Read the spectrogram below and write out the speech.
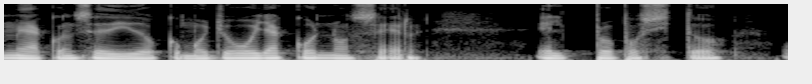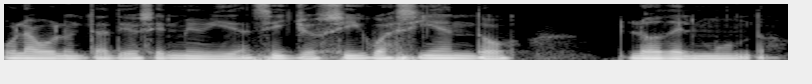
me ha concedido? ¿Cómo yo voy a conocer el propósito o la voluntad de Dios en mi vida si yo sigo haciendo lo del mundo?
